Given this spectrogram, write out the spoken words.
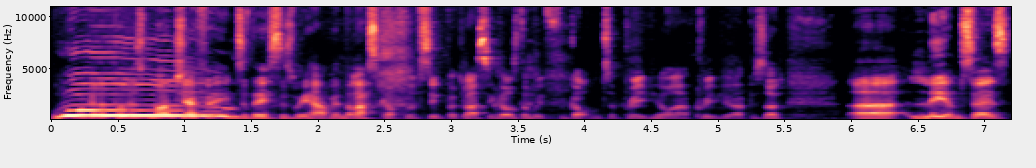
We're going to put as much effort into this as we have in the last couple of Super Classicos that we've forgotten to preview on our preview episode. Uh, Liam says,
